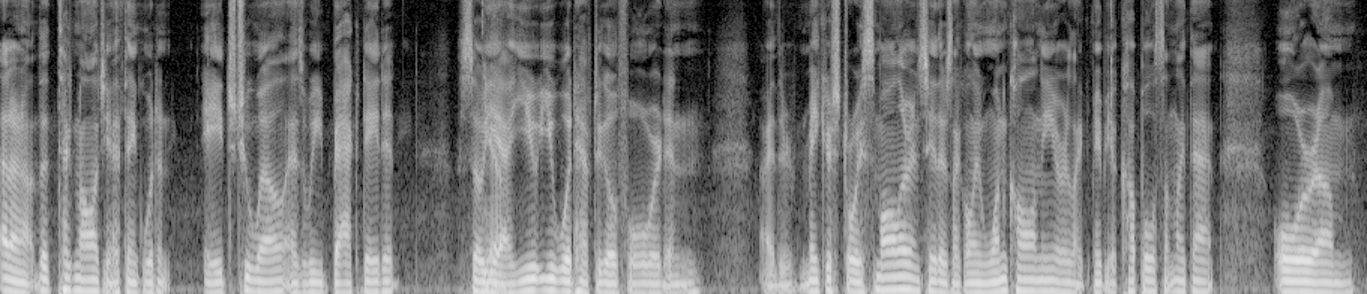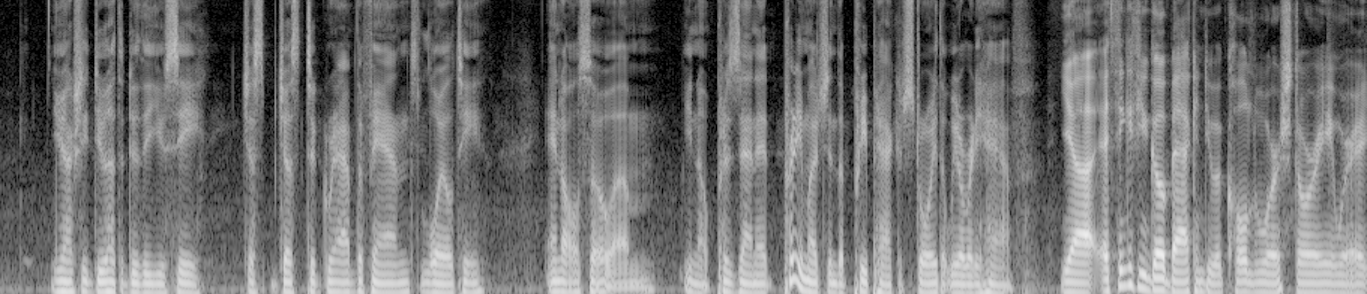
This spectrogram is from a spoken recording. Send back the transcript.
I don't know. The technology I think wouldn't age too well as we backdate it. So Yeah. yeah, you you would have to go forward and either make your story smaller and say there's like only one colony or like maybe a couple something like that, or um, you actually do have to do the UC just just to grab the fans' loyalty, and also um, you know present it pretty much in the prepackaged story that we already have. Yeah, I think if you go back and do a Cold War story where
